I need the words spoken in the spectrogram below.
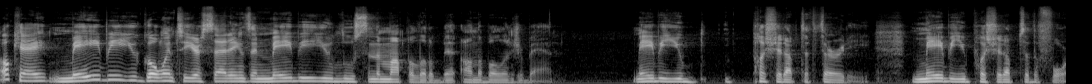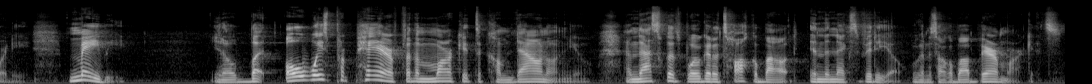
okay, maybe you go into your settings and maybe you loosen them up a little bit on the Bollinger Band. Maybe you push it up to 30. Maybe you push it up to the 40. Maybe. You know, but always prepare for the market to come down on you. And that's what we're going to talk about in the next video. We're going to talk about bear markets.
